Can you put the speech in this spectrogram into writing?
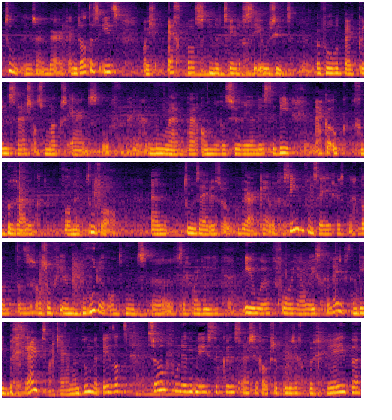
toe in zijn werk. En dat is iets wat je echt pas in de 20e eeuw ziet. Bijvoorbeeld bij kunstenaars als Max Ernst of nou ja, noem maar een paar andere surrealisten. Die maken ook gebruik van het toeval. En toen zij dus ook werken hebben gezien van Zegers, nou, dat, dat is alsof je een broeder ontmoet, uh, zeg maar, die eeuwen voor jou is geleefd. En die begrijpt wat jij aan het doen bent. Weet dat, zo voelen de meeste kunstenaars zich ook. Ze voelen zich begrepen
